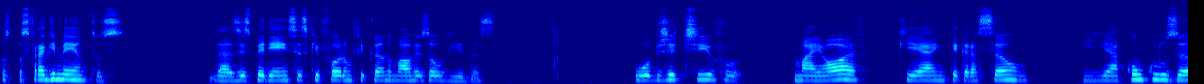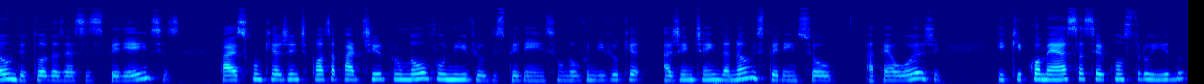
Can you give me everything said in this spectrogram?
os, os fragmentos das experiências que foram ficando mal resolvidas. O objetivo maior, que é a integração e a conclusão de todas essas experiências, faz com que a gente possa partir para um novo nível de experiência, um novo nível que a gente ainda não experienciou até hoje e que começa a ser construído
